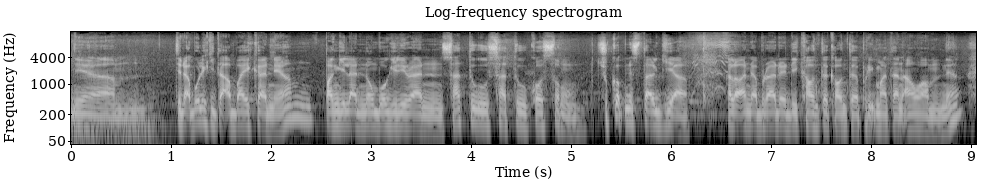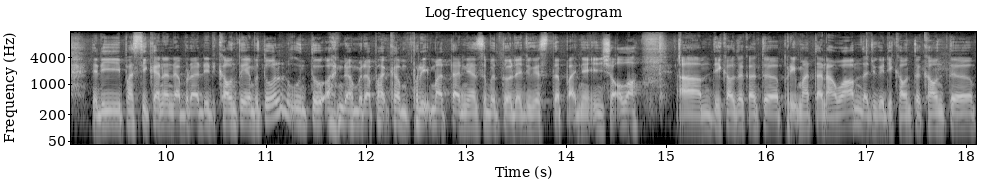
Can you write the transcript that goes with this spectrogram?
Ya, tidak boleh kita abaikan ya. Panggilan nombor giliran 110 cukup nostalgia kalau anda berada di kaunter-kaunter perkhidmatan awam ya. Jadi pastikan anda berada di kaunter yang betul untuk anda mendapatkan perkhidmatan yang sebetul dan juga setepatnya. Insyaallah um, di kaunter-kaunter perkhidmatan awam dan juga di kaunter-kaunter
